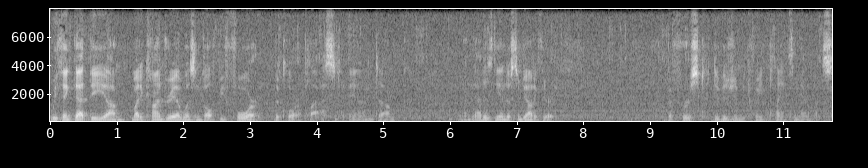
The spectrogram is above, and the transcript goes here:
We think that the um, mitochondria was engulfed before the chloroplast, and, um, and that is the endosymbiotic theory, the first division between plants and animals.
